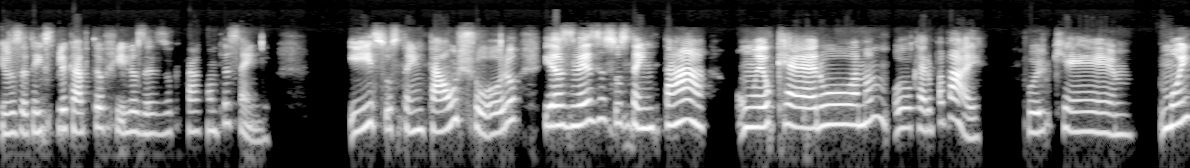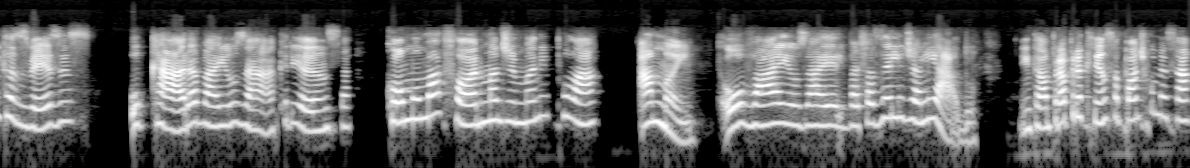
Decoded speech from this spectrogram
E você tem que explicar pro teu filho, às vezes, o que está acontecendo. E sustentar o choro, e às vezes sustentar um eu quero a mam... eu quero papai. Porque muitas vezes o cara vai usar a criança como uma forma de manipular a mãe. Ou vai usar ele, vai fazer ele de aliado. Então a própria criança pode começar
